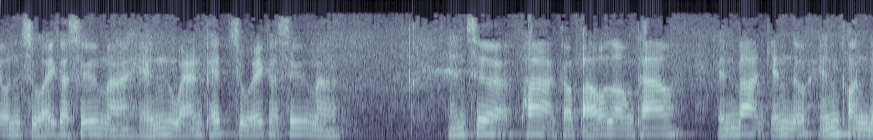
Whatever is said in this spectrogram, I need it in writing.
ยนต์สวยก็ซื้อมา เห็นแหวนเพชรสวยก็ซื้อมา เห็นเสื้อผ้ากระเป๋ารองเท้า เห็นบ้านเห็นเห็นคอนโด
